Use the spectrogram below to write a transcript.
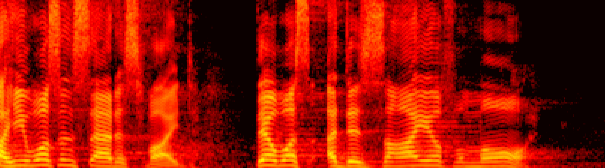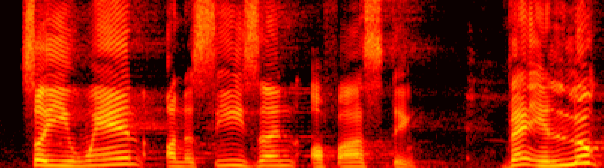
but he wasn't satisfied. There was a desire for more. So he went on a season of fasting. Then in Luke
